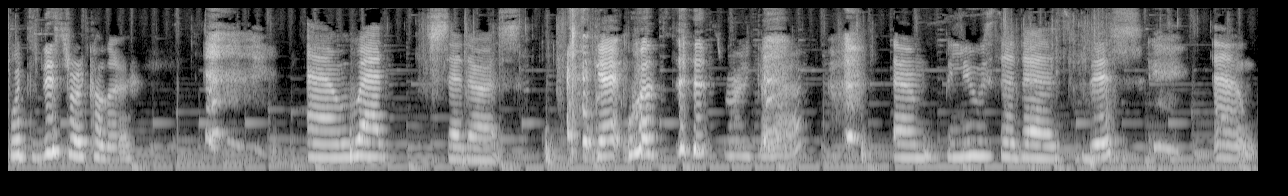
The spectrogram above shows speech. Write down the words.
What's this for color? And red scissors. Okay, what's this for color? And blue scissors. This. And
